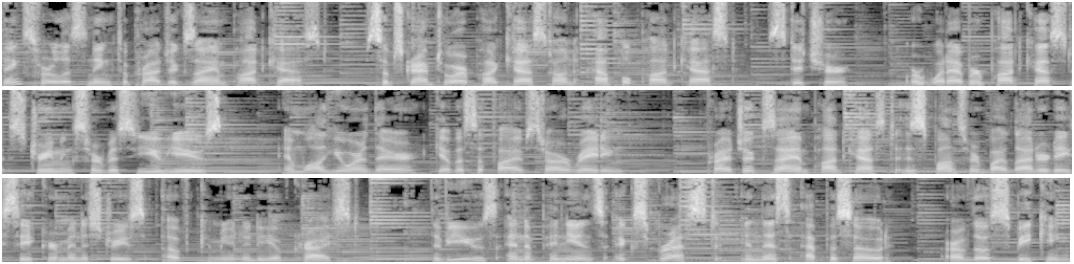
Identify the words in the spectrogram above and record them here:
Thanks for listening to Project Zion Podcast. Subscribe to our podcast on Apple Podcast, Stitcher, or whatever podcast streaming service you use, and while you are there, give us a five star rating. Project Zion Podcast is sponsored by Latter day Seeker Ministries of Community of Christ. The views and opinions expressed in this episode are of those speaking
